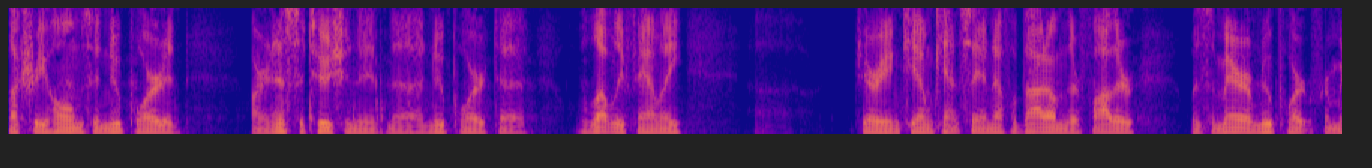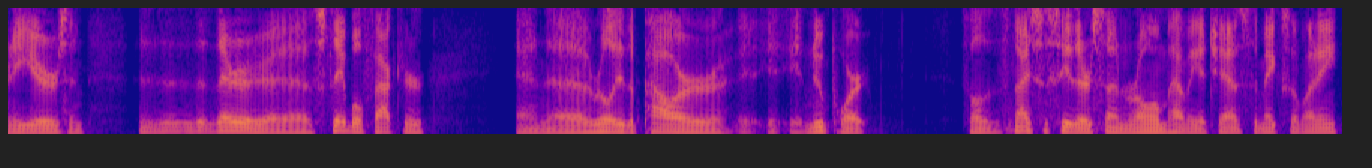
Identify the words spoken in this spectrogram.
luxury homes in Newport, and an institution in uh, Newport. Uh, lovely family. Uh, Jerry and Kim can't say enough about them. Their father was the mayor of Newport for many years, and they're a stable factor and uh, really the power in Newport. So it's nice to see their son Rome having a chance to make some money.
